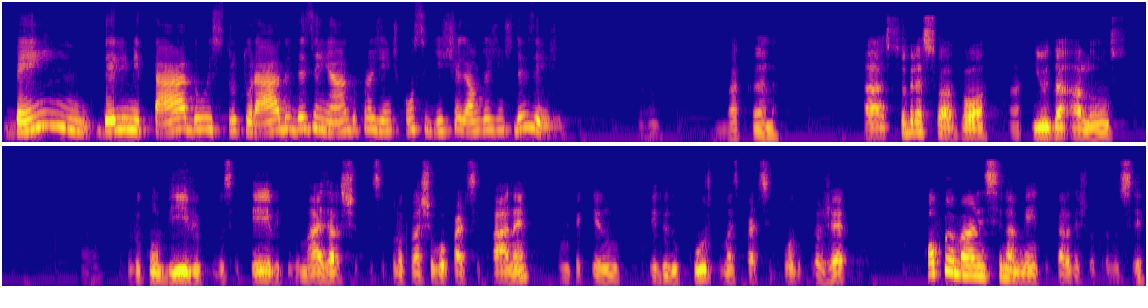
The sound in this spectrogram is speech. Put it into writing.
bem delimitado, estruturado e desenhado para a gente conseguir chegar onde a gente deseja. Bacana. Ah, sobre a sua avó, a Hilda Alonso, ah, pelo convívio que você teve e tudo mais, ela, você falou que ela chegou a participar, né? Um pequeno período curto, mas participou do projeto. Qual foi o maior ensinamento que ela deixou para você?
